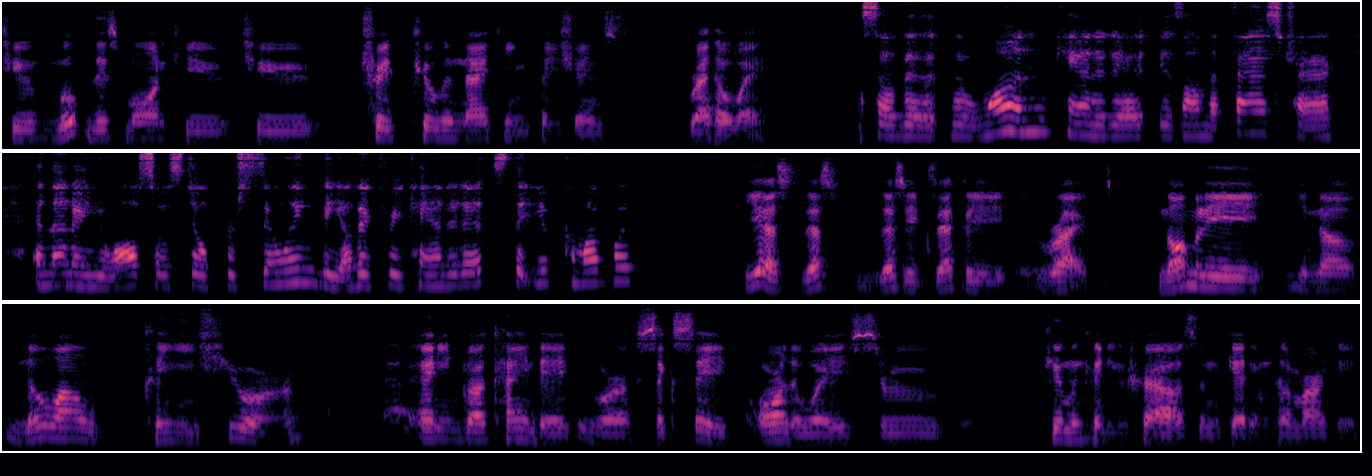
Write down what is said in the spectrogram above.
to move this molecule to treat COVID 19 patients right away. So the, the one candidate is on the fast track. And then are you also still pursuing the other three candidates that you've come up with? Yes, that's that's exactly right. Normally, you know, no one can ensure any drug candidate will succeed all the way through human clinical trials and get into the market.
